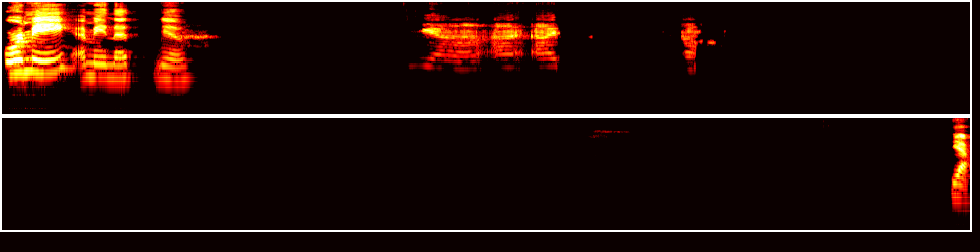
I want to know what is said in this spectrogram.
or me? I mean that you know. Yeah, I, I uh, Yeah.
